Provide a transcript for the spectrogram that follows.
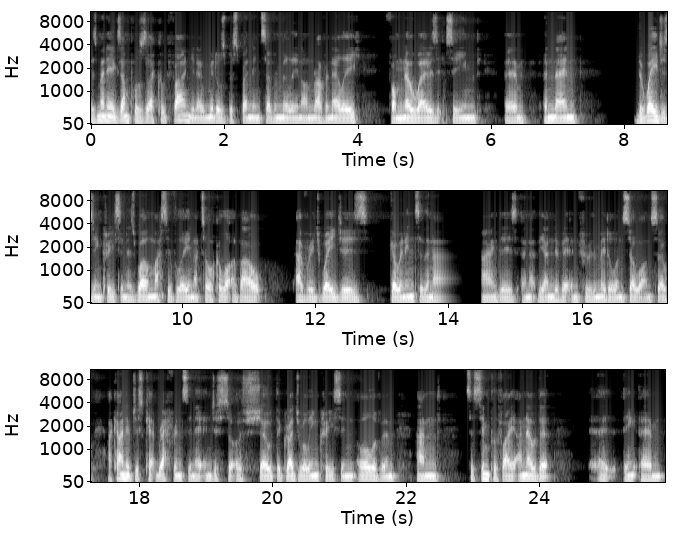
as many examples as I could find, you know, Middlesbrough spending 7 million on Ravanelli from nowhere as it seemed. Um, and then the wages increasing as well massively. And I talk a lot about average wages going into the 90s and at the end of it and through the middle and so on. So I kind of just kept referencing it and just sort of showed the gradual increase in all of them. And to simplify it, I know that uh, um,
